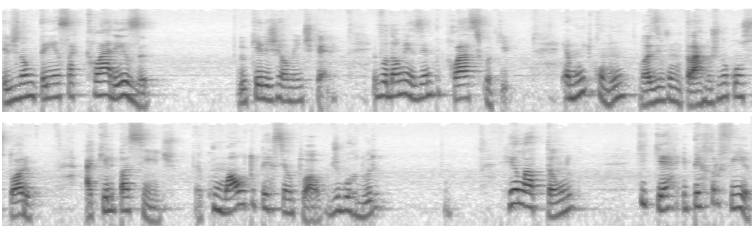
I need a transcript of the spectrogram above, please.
eles não têm essa clareza do que eles realmente querem. Eu vou dar um exemplo clássico aqui. É muito comum nós encontrarmos no consultório aquele paciente né, com alto percentual de gordura relatando que quer hipertrofia.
